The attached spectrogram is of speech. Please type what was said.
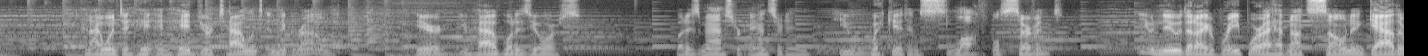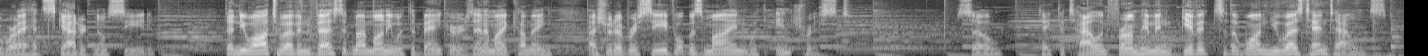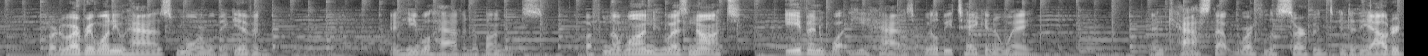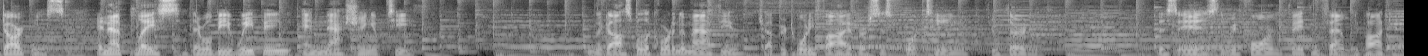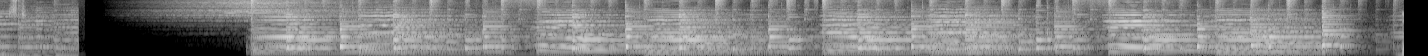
and I went to hit and hid your talent in the ground. Here, you have what is yours. But his master answered him, You wicked and slothful servant. You knew that I reap where I have not sown and gather where I had scattered no seed. Then you ought to have invested my money with the bankers, and at my coming I should have received what was mine with interest. So, take the talent from him and give it to the one who has ten talents. For to everyone who has, more will be given, and he will have an abundance. But from the one who has not, even what he has will be taken away. And cast that worthless servant into the outer darkness. In that place there will be weeping and gnashing of teeth. From the Gospel according to Matthew, chapter 25, verses 14 through 30. This is the Reformed Faith and Family Podcast.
